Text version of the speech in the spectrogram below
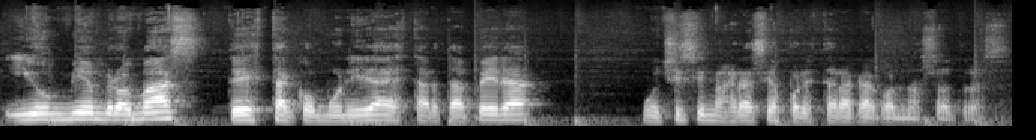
y un miembro más de esta comunidad de startupera. Muchísimas gracias por estar acá con nosotros.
